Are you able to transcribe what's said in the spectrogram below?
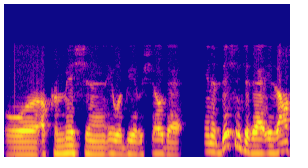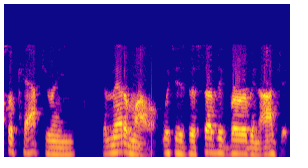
or a permission, it would be able to show that. In addition to that, it is also capturing the meta model, which is the subject, verb, and object.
